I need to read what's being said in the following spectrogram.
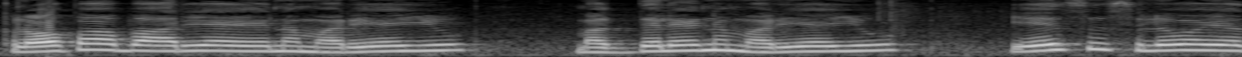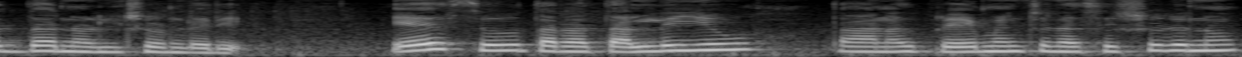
క్లోపా భార్య అయిన మరియయు మగ్ధలేని మరియయు యేసు శిలువ యొద్ద నిల్చుండిరి. యేసు తన తల్లియు తాను ప్రేమించిన శిష్యుడును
